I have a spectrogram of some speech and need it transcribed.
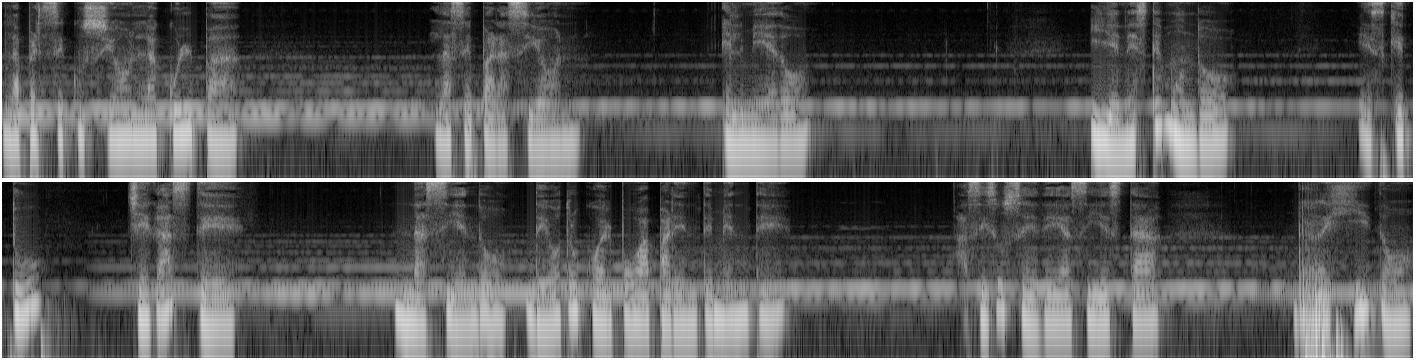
la persecución, la culpa, la separación, el miedo. Y en este mundo es que tú llegaste naciendo de otro cuerpo aparentemente Así sucede, así está regido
